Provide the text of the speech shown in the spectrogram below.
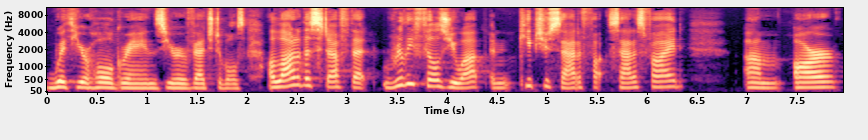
with your whole grains your vegetables a lot of the stuff that really fills you up and keeps you satisfi- satisfied um, are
